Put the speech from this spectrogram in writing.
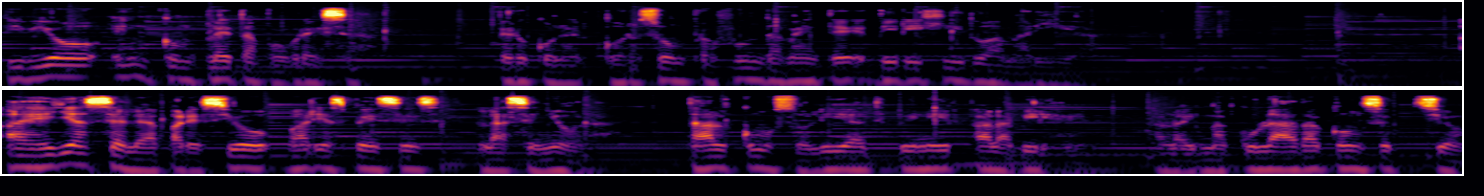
vivió en completa pobreza, pero con el corazón profundamente dirigido a María. A ella se le apareció varias veces la Señora, tal como solía definir a la Virgen, a la Inmaculada Concepción,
